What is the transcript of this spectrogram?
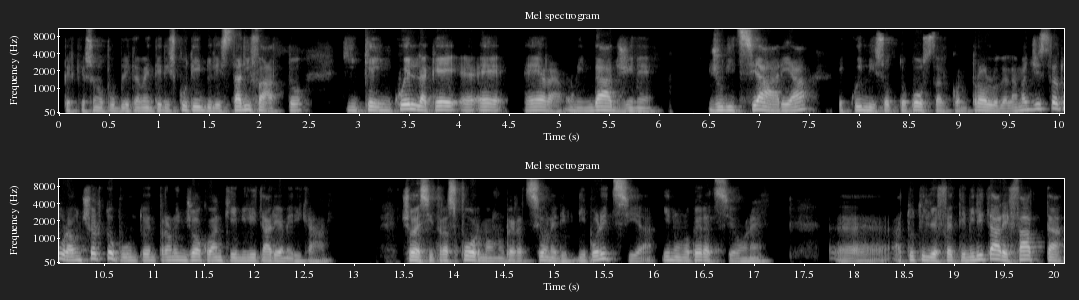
perché sono pubblicamente discutibili. Sta di fatto che in quella che eh, è, era un'indagine giudiziaria e quindi sottoposta al controllo della magistratura, a un certo punto entrano in gioco anche i militari americani. Cioè si trasforma un'operazione di, di, polizia in un'operazione eh, a tutti gli effetti militari, fatta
